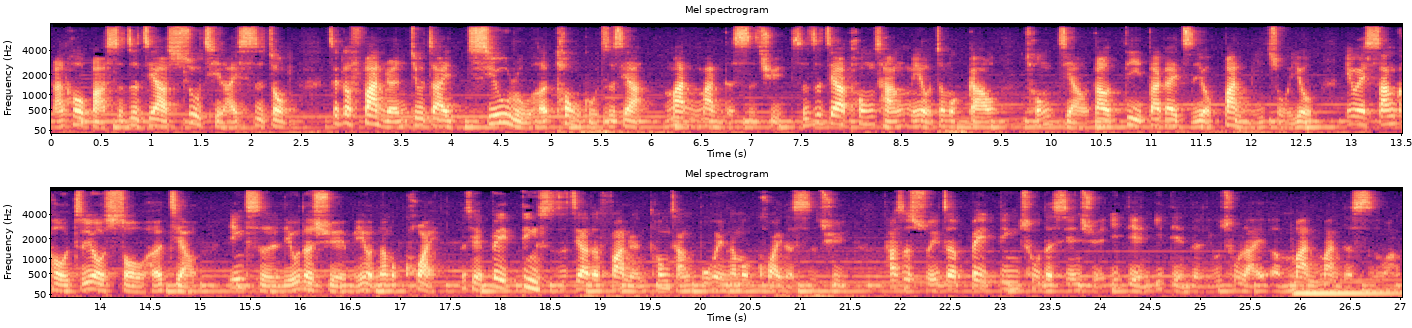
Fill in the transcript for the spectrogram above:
然后把十字架竖起来示众。这个犯人就在羞辱和痛苦之下慢慢的死去。十字架通常没有这么高，从脚到地大概只有半米左右。因为伤口只有手和脚，因此流的血没有那么快。而且被钉十字架的犯人通常不会那么快的死去，他是随着被钉处的鲜血一点一点的流出来而慢慢的死亡。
